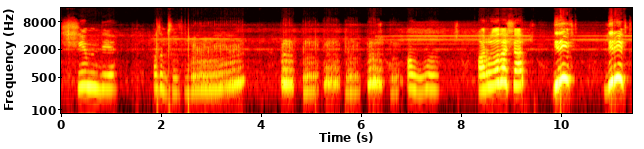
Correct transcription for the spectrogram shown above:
Şimdi hazır mısınız? Allah. Arkadaşlar drift drift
